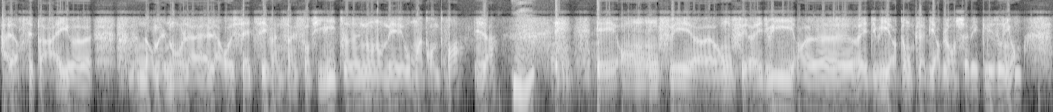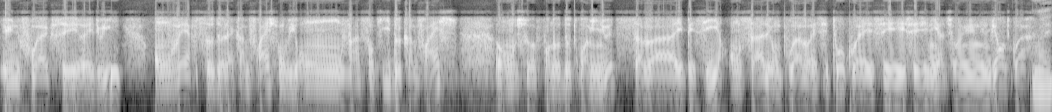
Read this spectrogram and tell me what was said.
alors c'est pareil, normalement la, la recette c'est 25 centilitres, nous on en met au moins 33 déjà. Et on, on fait on fait réduire réduire donc la bière blanche avec les oignons. Une fois que c'est réduit, on verse de la crème fraîche, environ 20 centilitres de crème fraîche. On chauffe pendant 2-3 minutes, ça va épaissir, on sale et on poivre et c'est tout quoi. Et c'est génial sur une, une viande quoi. Ouais.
